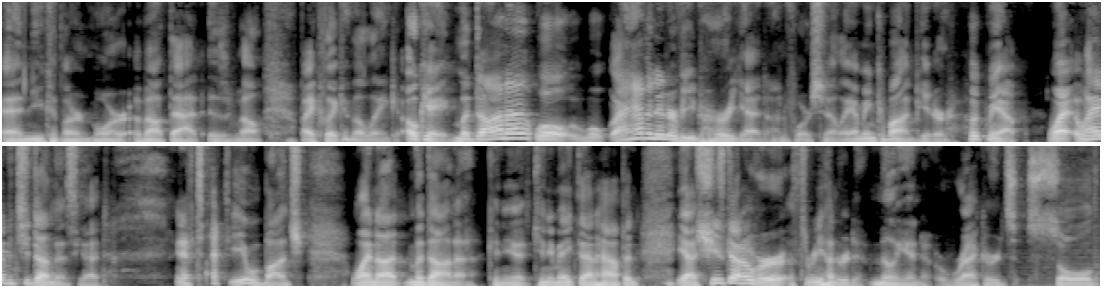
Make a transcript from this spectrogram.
and you can learn more about that as well by clicking the link. Okay, Madonna. Well, I haven't interviewed her yet, unfortunately. I mean, come on, Peter, hook me up. Why, why haven't you done this yet? I've talked to you a bunch. Why not Madonna? Can you can you make that happen? Yeah, she's got over 300 million records sold.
